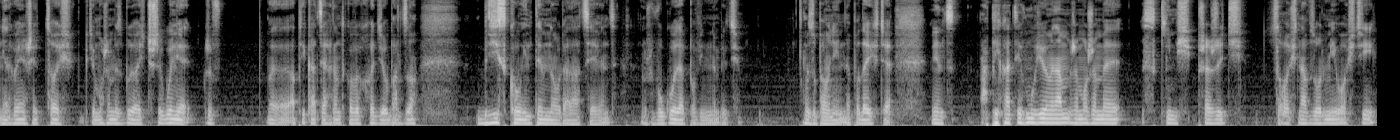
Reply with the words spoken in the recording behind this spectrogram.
niekoniecznie coś, gdzie możemy zbudować, szczególnie, że w e, aplikacjach randkowych chodzi o bardzo bliską, intymną relację, więc już w ogóle powinny być zupełnie inne podejście. Więc aplikacje wmówiły nam, że możemy z kimś przeżyć coś na wzór miłości,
